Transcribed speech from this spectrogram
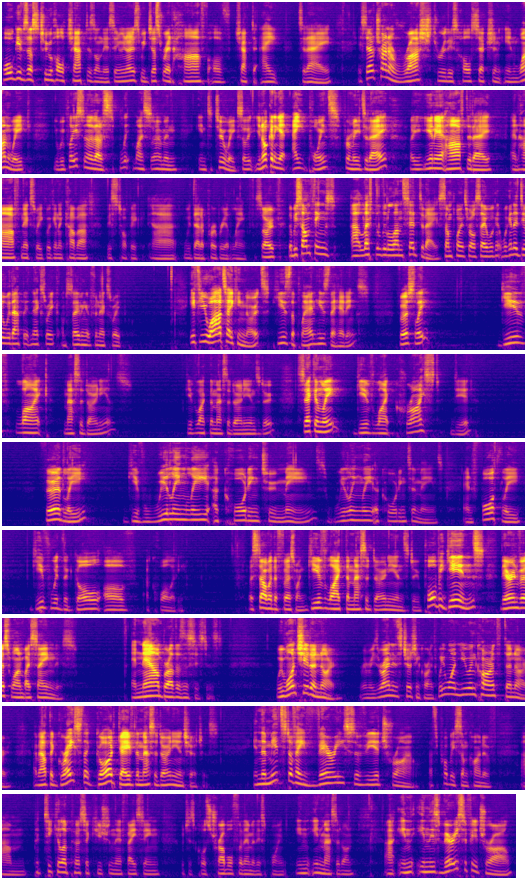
Paul gives us two whole chapters on this, and you notice we just read half of chapter 8 today. Instead of trying to rush through this whole section in one week, You'll be pleased to know that I've split my sermon into two weeks. So you're not going to get eight points from me today. You're going to get half today and half next week. We're going to cover this topic uh, with that appropriate length. So there'll be some things uh, left a little unsaid today. Some points where I'll say we're going to deal with that bit next week. I'm saving it for next week. If you are taking notes, here's the plan, here's the headings. Firstly, give like Macedonians. Give like the Macedonians do. Secondly, give like Christ did. Thirdly, give willingly according to means, willingly according to means. And fourthly, give with the goal of equality. Let's start with the first one give like the Macedonians do. Paul begins there in verse 1 by saying this. And now, brothers and sisters, we want you to know, remember, he's writing this church in Corinth, we want you in Corinth to know about the grace that God gave the Macedonian churches in the midst of a very severe trial. That's probably some kind of um, particular persecution they're facing, which has caused trouble for them at this point in, in Macedon. Uh, in, in this very severe trial,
